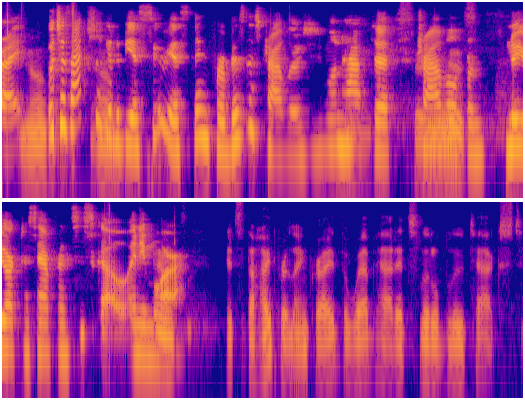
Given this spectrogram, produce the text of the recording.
right? No, Which is actually no. going to be a serious thing for business travelers. You won't have Mm, to travel is. from New York to San Francisco anymore. It's the hyperlink, right? The web had its little blue text.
